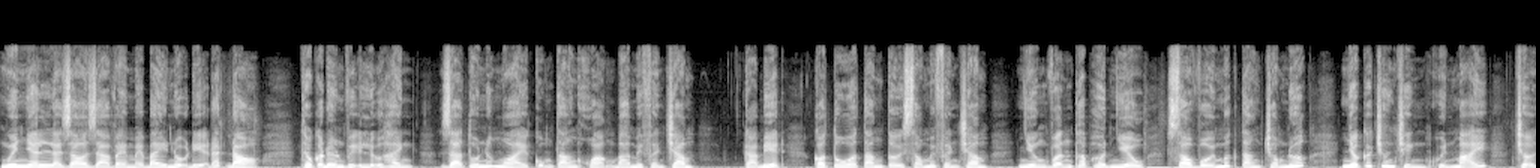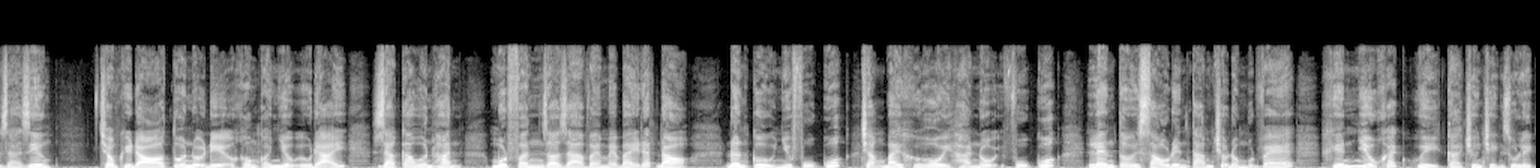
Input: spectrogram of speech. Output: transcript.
Nguyên nhân là do giá vé máy bay nội địa đắt đỏ. Theo các đơn vị lữ hành, giá tour nước ngoài cũng tăng khoảng 30%. Cá biệt, có tour tăng tới 60% nhưng vẫn thấp hơn nhiều so với mức tăng trong nước nhờ các chương trình khuyến mãi, trợ giá riêng. Trong khi đó, tour nội địa không có nhiều ưu đãi, giá cao hơn hẳn, một phần do giá vé máy bay đắt đỏ. Đơn cử như Phú Quốc, chặng bay khứ hồi Hà Nội Phú Quốc lên tới 6 đến 8 triệu đồng một vé, khiến nhiều khách hủy cả chương trình du lịch.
